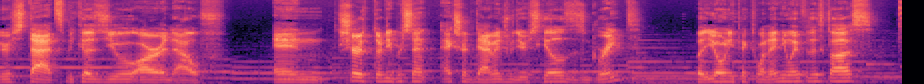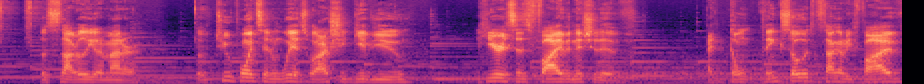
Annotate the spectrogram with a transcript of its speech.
your stats because you are an elf. And sure, 30% extra damage with your skills is great, but you only picked one anyway for this class it's not really gonna matter. So two points in wits will actually give you, here it says five initiative. I don't think so, it's not gonna be five.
